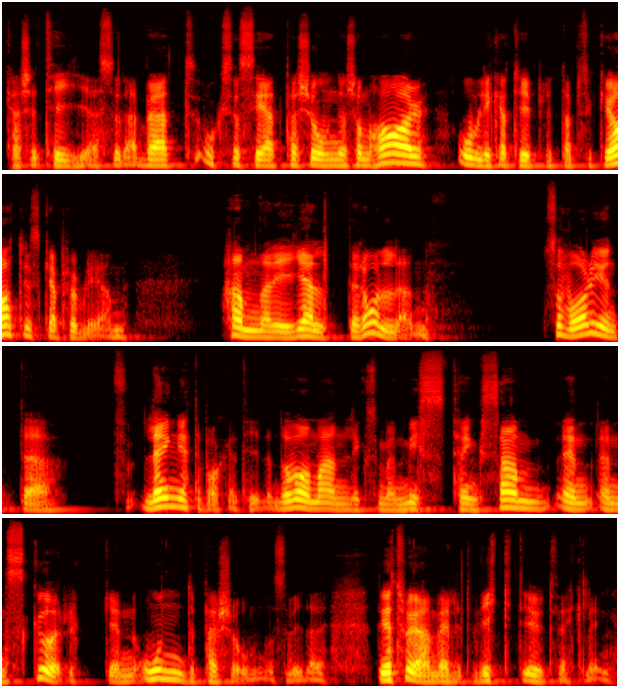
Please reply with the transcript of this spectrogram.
kanske tio, så där, börjat också se att personer som har olika typer av psykiatriska problem hamnar i hjälterollen. Så var det ju inte längre tillbaka i tiden. Då var man liksom en misstänksam, en, en skurk, en ond person och så vidare. Det tror jag är en väldigt viktig utveckling.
